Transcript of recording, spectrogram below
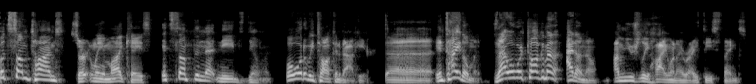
But sometimes, certainly in my case, it's something that needs doing. Well, what are we talking about here? Uh, entitlement. Is that what we're talking about? I don't know. I'm usually high when I write these things.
